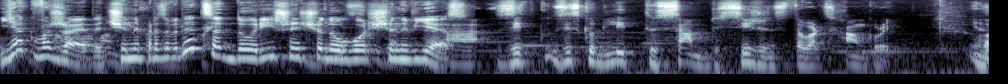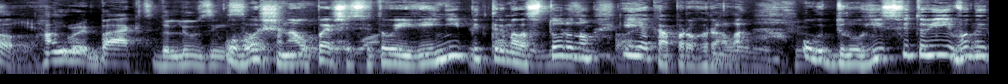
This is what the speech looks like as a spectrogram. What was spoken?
Як вважаєте, чи не призведе це до рішень щодо Угорщини в ЄС? Угорщина у Першій світовій війні підтримала сторону, і яка програла. У Другій світовій вони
